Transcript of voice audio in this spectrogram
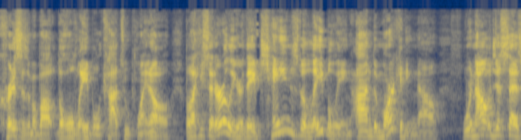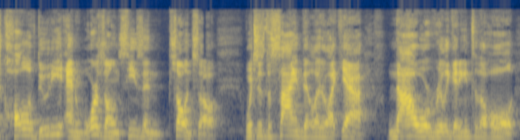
criticism about the whole label COD 2.0. But like you said earlier, they've changed the labeling on the marketing now, where now it just says Call of Duty and Warzone season so and so, which is the sign that they're like, yeah, now we're really getting into the whole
